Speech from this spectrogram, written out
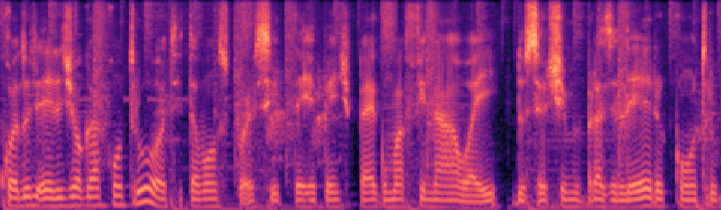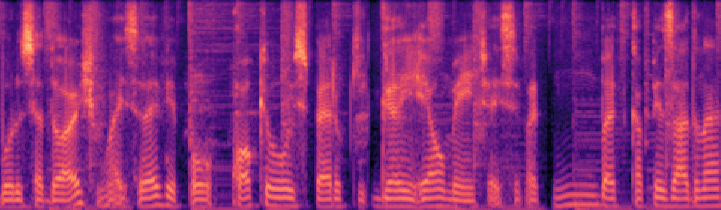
quando ele jogar contra o outro. Então vamos supor, se de repente pega uma final aí do seu time brasileiro contra o Borussia Dortmund, aí você vai ver, pô, qual que eu espero que ganhe realmente. Aí você vai, hum, vai ficar pesado na,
